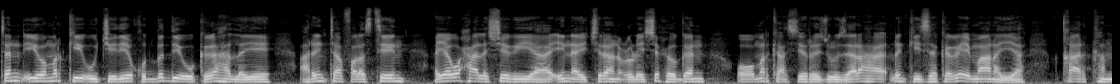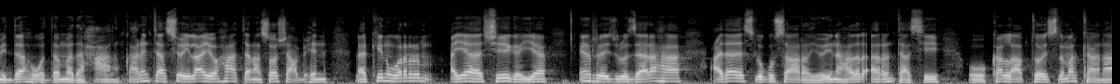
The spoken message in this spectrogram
tan iyo markii uu jeediyey khudbadii uu kaga hadlayay arinta falastiin ayaa waxaa la sheegayaa in ay jiraan culaysyo xoogan oo markaasi ra'iisul wasaaraha dhankiisa kaga imaanaya qaar ka mid ah waddamada caalamka. Arrintaasi oo ilaayo haatan aan soo shaacbixin laakiin warar ayaa sheegaya in ra'iisul wasaaraha cadaadis lagu saarayo in arrintaasi uu ka laabto islamarkaana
